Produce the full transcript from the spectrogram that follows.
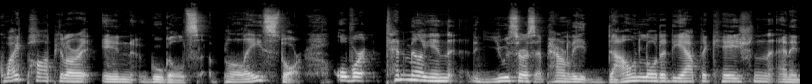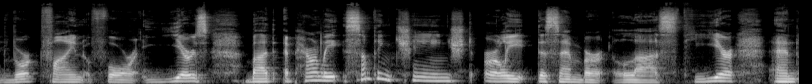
quite popular in Google's Play Store. Over 10 million users apparently downloaded the application and it worked fine for years. But apparently something changed early December last year and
